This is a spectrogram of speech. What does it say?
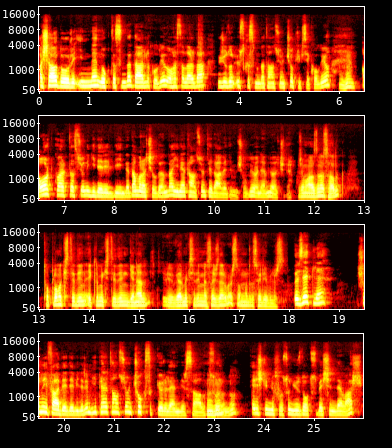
aşağı doğru inme noktasında darlık oluyor ve o hastalarda vücudun üst kısmında tansiyon çok yüksek oluyor. Hı hı. Aort koarktasyonu giderildiğinde, damar açıldığında yine tansiyon tedavi edilmiş oluyor önemli ölçüde. Hocam ağzına sağlık. Toplamak istediğin, eklemek istediğin, genel e, vermek istediğin mesajlar varsa onları da söyleyebilirsin. Özetle şunu ifade edebilirim. Hipertansiyon çok sık görülen bir sağlık Hı hı. sorunu. Erişkin nüfusun %35'inde var.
